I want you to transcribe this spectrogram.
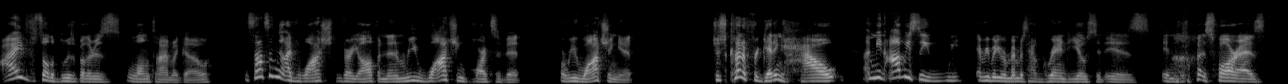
I saw the Blues Brothers a long time ago. It's not something I've watched very often, and rewatching parts of it or rewatching it, just kind of forgetting how. I mean, obviously, we everybody remembers how grandiose it is in as far as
